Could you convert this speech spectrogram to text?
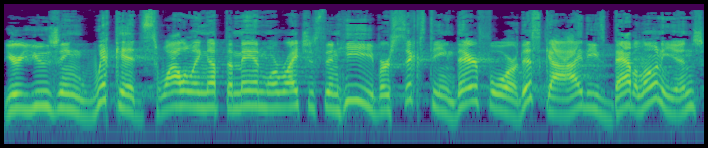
You're using wicked, swallowing up the man more righteous than he. Verse 16, therefore, this guy, these Babylonians,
